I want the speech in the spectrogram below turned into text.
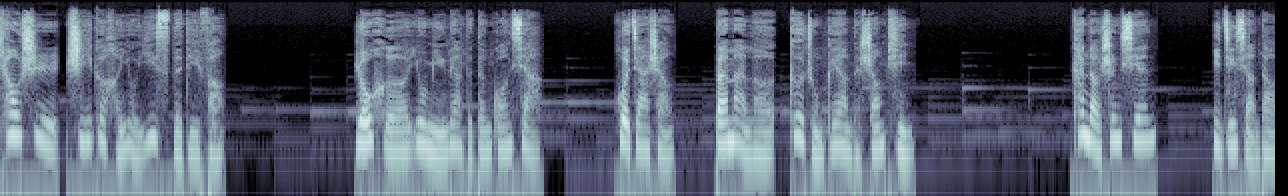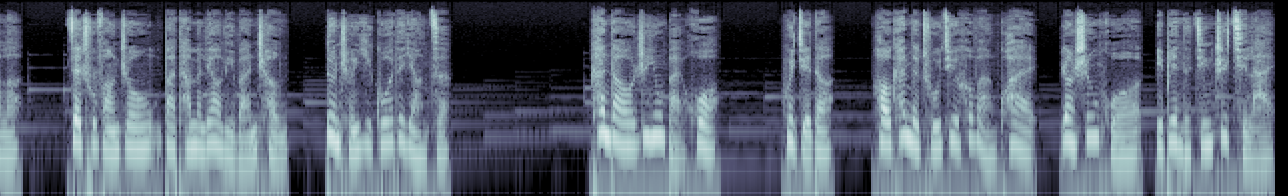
超市是一个很有意思的地方。柔和又明亮的灯光下，货架上摆满了各种各样的商品。看到生鲜，已经想到了在厨房中把它们料理完成，炖成一锅的样子。看到日用百货，会觉得好看的厨具和碗筷让生活也变得精致起来。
